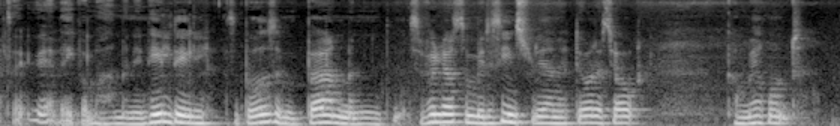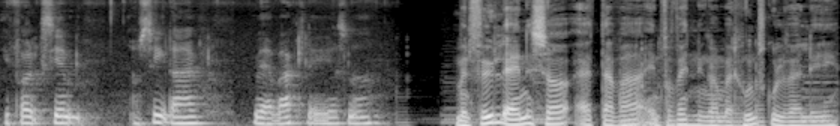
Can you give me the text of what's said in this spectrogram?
altså, jeg ved ikke hvor meget, men en hel del. Altså både som børn, men selvfølgelig også som medicinstuderende. Det var da sjovt at komme med rundt i folks hjem og se dig være vagtlæge og sådan noget. Men følte Anne så, at der var en forventning om, at hun skulle være læge?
